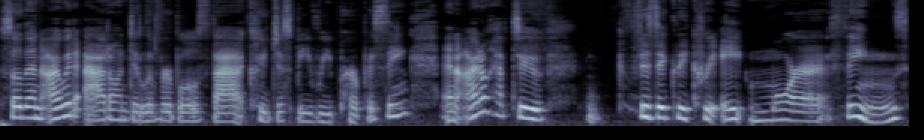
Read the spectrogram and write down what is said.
So then I would add on deliverables that could just be repurposing, and I don't have to physically create more things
